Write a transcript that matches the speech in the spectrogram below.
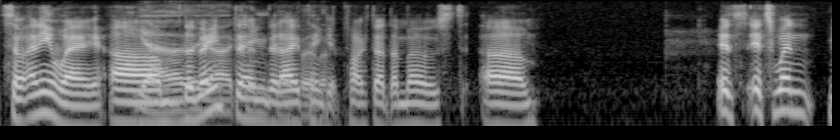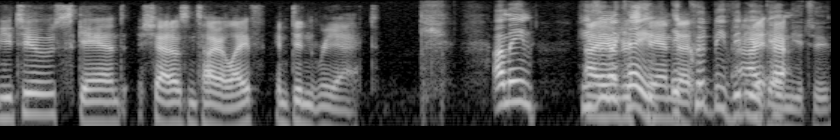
So anyway, um, Yeah, the main yeah, thing that I think it fucked up the most, um, it's it's when Mewtwo scanned Shadow's entire life and didn't react. I mean, he's I in a cave. It could be video I- I- game Mewtwo.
